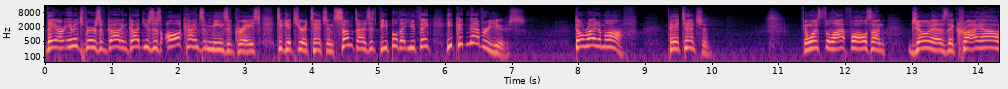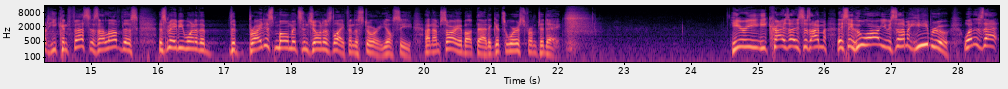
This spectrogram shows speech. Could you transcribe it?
they are image bearers of God, and God uses all kinds of means of grace to get your attention. Sometimes it's people that you think He could never use. Don't write them off. Pay attention. And once the lot falls on Jonah as they cry out, he confesses. I love this. This may be one of the, the brightest moments in Jonah's life in the story, you'll see. And I'm sorry about that. It gets worse from today. Here he, he cries out, he says, I'm, they say, Who are you? He says, I'm a Hebrew. What is that?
